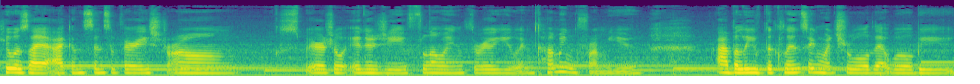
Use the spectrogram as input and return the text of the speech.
He was like, I can sense a very strong spiritual energy flowing through you and coming from you. I believe the cleansing ritual that we'll be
